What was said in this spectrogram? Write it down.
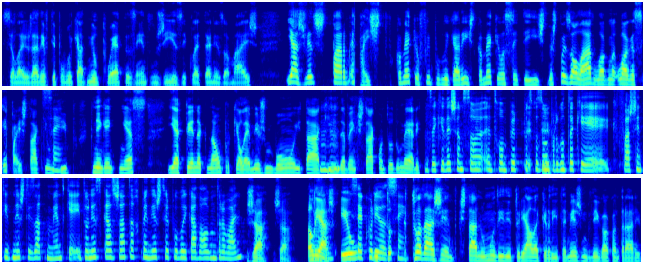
sei lá, eu já devo ter publicado mil poetas em antologias e coletâneas ou mais, e às vezes paro, epá, isto, como é que eu fui publicar isto? Como é que eu aceitei isto? Mas depois ao lado, logo, logo assim, epá, está aqui Sim. um tipo que ninguém conhece e é pena que não, porque ele é mesmo bom e está aqui, uhum. ainda bem que está, com todo o mérito. Mas aqui deixa-me só interromper para te fazer é, uma é. pergunta que, é, que faz sentido neste exato momento, que é, então nesse caso já te arrependeste de ter publicado algum trabalho? Já, já. Aliás, hum, eu é curioso, to, toda a gente que está no mundo editorial acredita, mesmo que diga ao contrário,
